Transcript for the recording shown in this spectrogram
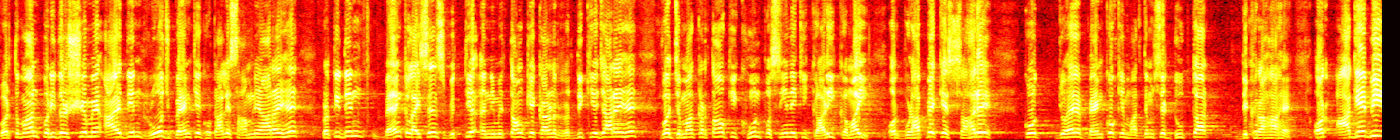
वर्तमान परिदृश्य में आए दिन रोज बैंक के घोटाले सामने आ रहे हैं। प्रतिदिन बैंक लाइसेंस वित्तीय अनियमितताओं के कारण रद्द किए जा रहे हैं व जमाकर्ताओं की खून पसीने की गाड़ी कमाई और बुढ़ापे के सहारे को जो है बैंकों के माध्यम से डूबता दिख रहा है और आगे भी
